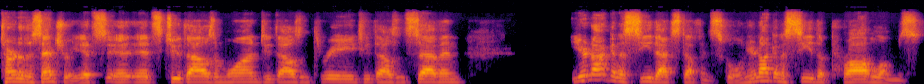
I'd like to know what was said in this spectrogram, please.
turn of the century. It's it's 2001, 2003, 2007. You're not going to see that stuff in school, and you're not going to see the problems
